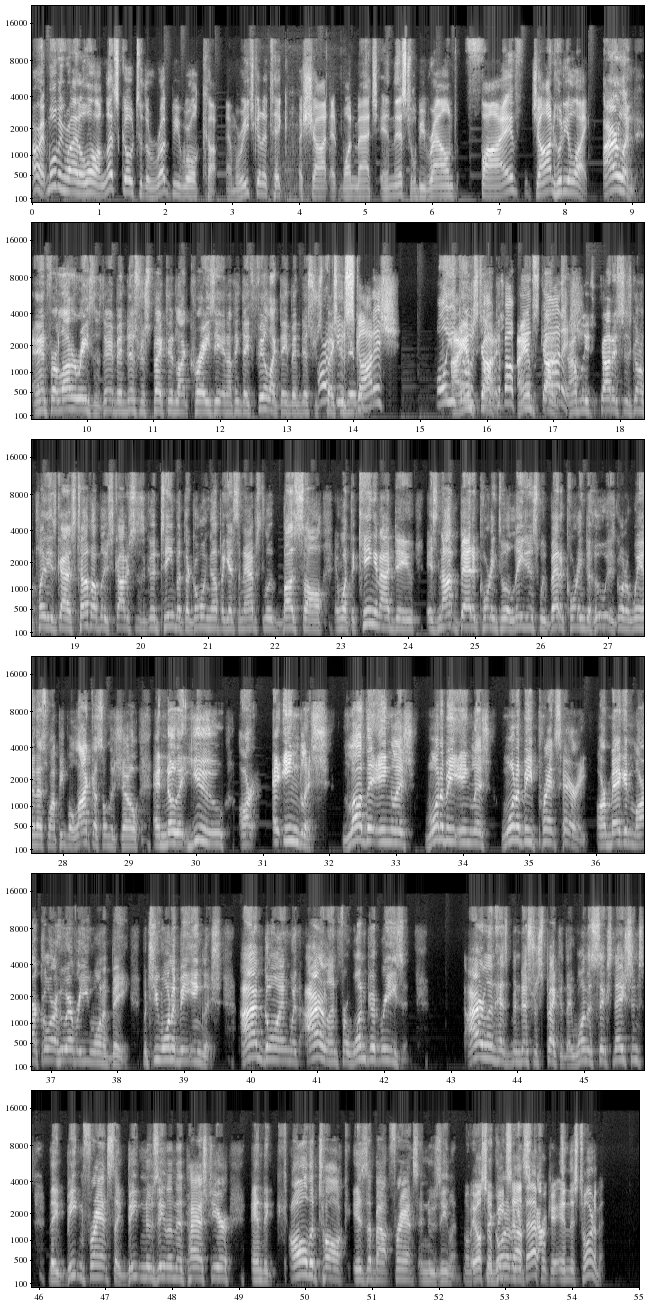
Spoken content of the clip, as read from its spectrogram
All right, moving right along. Let's go to the Rugby World Cup, and we're each going to take a shot at one match in this. Will be round five. John, who do you like? Ireland, and for a lot of reasons, they have been disrespected like crazy, and I think they feel like they've been disrespected. Aren't you Scottish? All you I do is Scottish. talk about I being am Scottish. Scottish. I believe Scottish is going to play these guys tough. I believe Scottish is a good team, but they're going up against an absolute buzzsaw. And what the King and I do is not bet according to allegiance. We bet according to who is going to win. That's why people like us on the show and know that you are English. Love the English, want to be English, want to be Prince Harry or Meghan Markle or whoever you want to be, but you want to be English. I'm going with Ireland for one good reason. Ireland has been disrespected. They won the Six Nations. They've beaten France. They've beaten New Zealand in the past year, and the, all the talk is about France and New Zealand. well, they also They're beat South against Scotland. Africa in this tournament.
